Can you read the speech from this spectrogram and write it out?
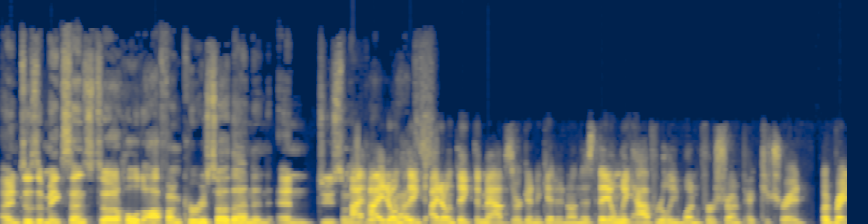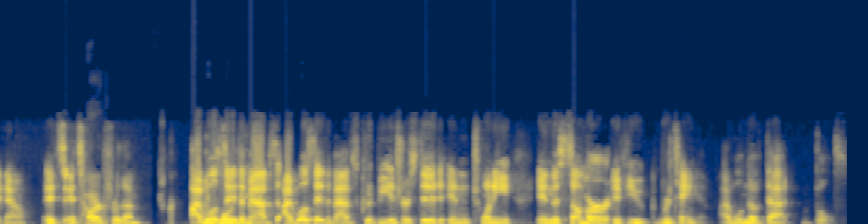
And does it make sense to hold off on Caruso then and, and do some I, I don't guys? think I don't think the Mavs are going to get in on this. They only have really one first round pick to trade, but right now it's it's hard for them. I will say the Mavs. I will say the Mavs could be interested in twenty in the summer if you retain him. I will note that Bulls.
